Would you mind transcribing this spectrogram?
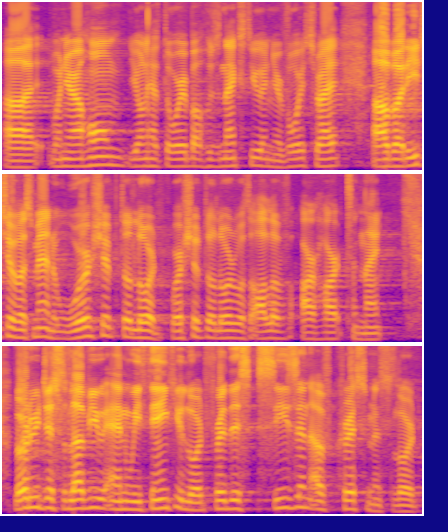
Uh, when you're at home, you only have to worry about who's next to you and your voice, right? Uh, but each of us, man, worship the Lord. Worship the Lord with all of our heart tonight. Lord, we just love you and we thank you, Lord, for this season of Christmas, Lord.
